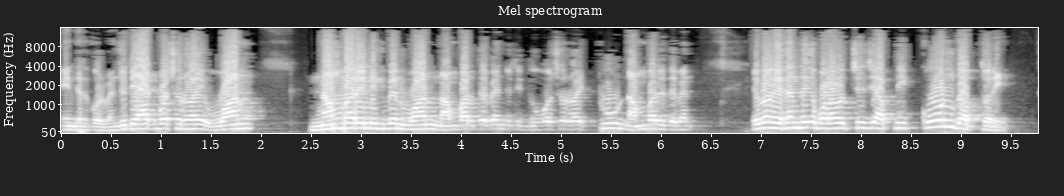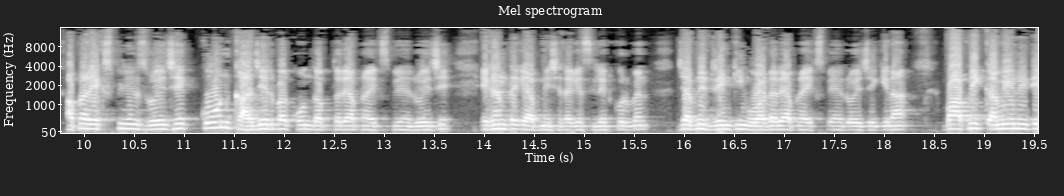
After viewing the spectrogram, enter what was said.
এন্টার করবেন। যদি এক বছর হয় ওয়ান নাম্বারে লিখবেন ওয়ান নাম্বার দেবেন, যদি দু বছর হয় টু নাম্বারে দেবেন। এবং এখান থেকে বলা হচ্ছে যে আপনি কোন দপ্তরে আপনার এক্সপিরিয়েন্স রয়েছে, কোন কাজের বা কোন দপ্তরে আপনার এক্সপিরিয়েন্স রয়েছে, এখান থেকে আপনি সেটাকে সিলেক্ট করবেন। যে আপনি ড্রিঙ্কিং ওয়াটারে আপনার এক্সপিরিয়েন্স রয়েছে কিনা, বা আপনি কমিউনিটি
